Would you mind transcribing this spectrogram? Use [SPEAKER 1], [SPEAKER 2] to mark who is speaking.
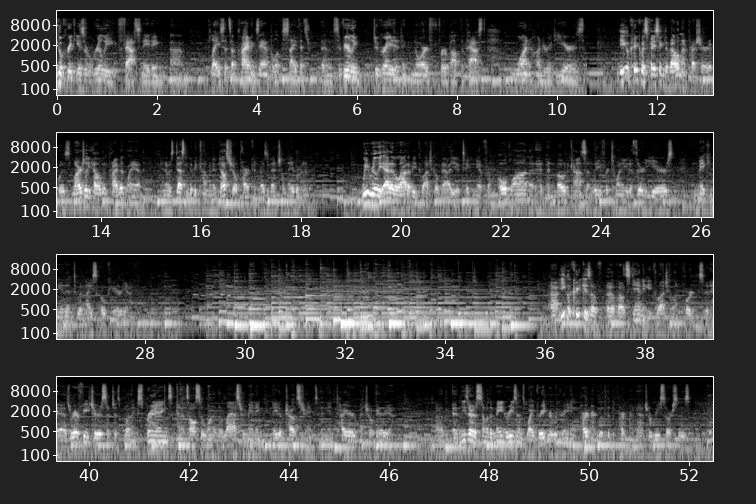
[SPEAKER 1] Eagle Creek is a really fascinating um, place. It's a prime example of a site that's been severely degraded and ignored for about the past 100 years.
[SPEAKER 2] Eagle Creek was facing development pressure. It was largely held in private land, and it was destined to become an industrial park and residential neighborhood. We really added a lot of ecological value, taking it from old lawn that had been mowed constantly for 20 to 30 years and making it into a nice oak area. Uh, Eagle Creek is of, of outstanding ecological importance. It has rare features such as boiling springs, and it's also one of the last remaining native trout streams in the entire metro area. Uh, and these are some of the main reasons why Great River Greening partnered with the Department of Natural Resources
